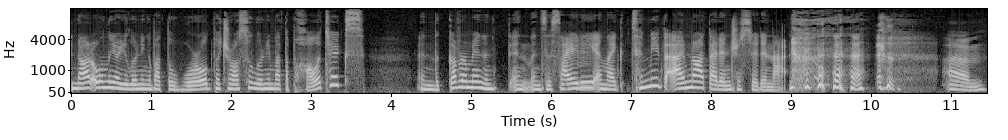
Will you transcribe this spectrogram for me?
not only are you learning about the world, but you're also learning about the politics and the government and, and, and society. And like, to me, th- I'm not that interested in that. um,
